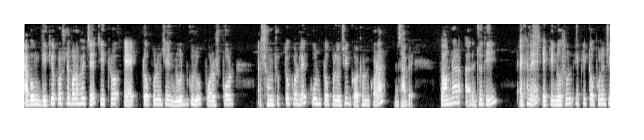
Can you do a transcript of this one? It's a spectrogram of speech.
এবং দ্বিতীয় প্রশ্নে বলা হয়েছে, চিত্র এক, টোপোলজির নোটগুলো পরস্পর সংযুক্ত করলে কোন টোপোলজি গঠন করা যাবে? তো আমরা যদি এখানে একটি নতুন একটি টোপোলজি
